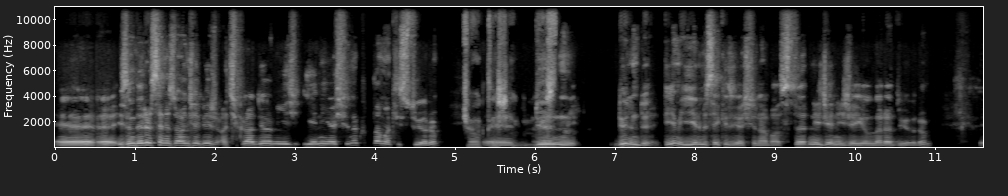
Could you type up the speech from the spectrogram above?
Ee, izin verirseniz önce bir Açık Radyo'nun yeni yaşını kutlamak istiyorum. Çok Ee, teşekkür ederiz. dün, dündü değil mi? 28 yaşına bastı. Nice nice yıllara diyorum. Ee,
